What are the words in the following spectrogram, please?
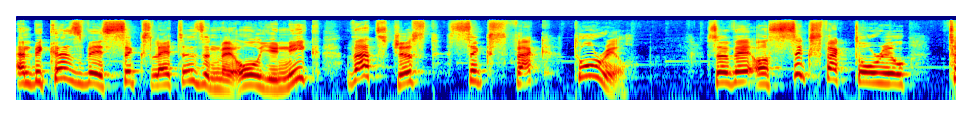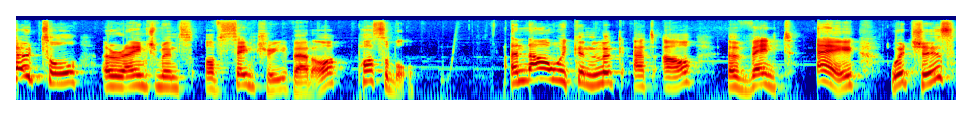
And because there's six letters and they're all unique, that's just six factorial. So there are six factorial total arrangements of century that are possible. And now we can look at our event A, which is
